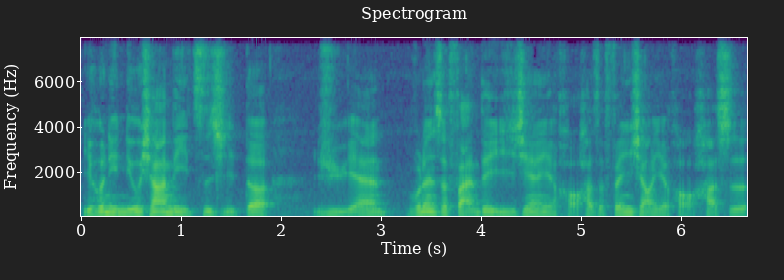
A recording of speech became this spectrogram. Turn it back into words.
以后你留下你自己的语言，无论是反对意见也好，还是分享也好，还是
